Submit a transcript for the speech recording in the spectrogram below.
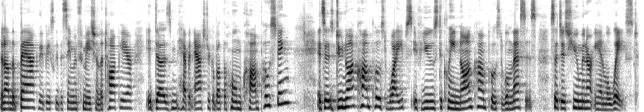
Then on the back, they have basically the same information on the top here. It does have an asterisk about the home composting. It says, do not compost wipes if used to clean non-compostable messes, such as human or animal waste.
